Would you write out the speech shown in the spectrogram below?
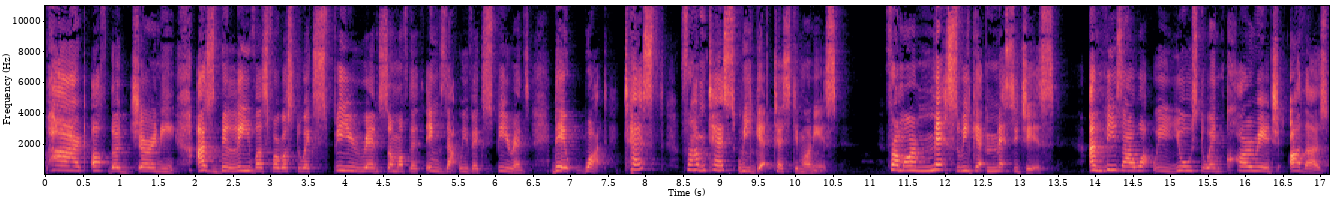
part of the journey as believers for us to experience some of the things that we've experienced. They what? Test from tests, we get testimonies. From our mess, we get messages. And these are what we use to encourage others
